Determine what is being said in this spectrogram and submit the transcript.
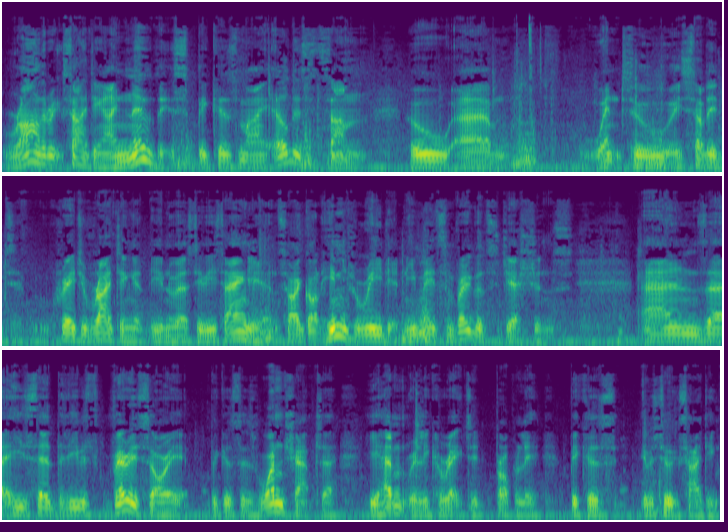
rather exciting. I know this because my eldest son who um, went to he studied creative writing at the university of east anglia. And so i got him to read it and he made some very good suggestions. And uh, he said that he was very sorry because there's one chapter he hadn't really corrected properly because it was too exciting.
